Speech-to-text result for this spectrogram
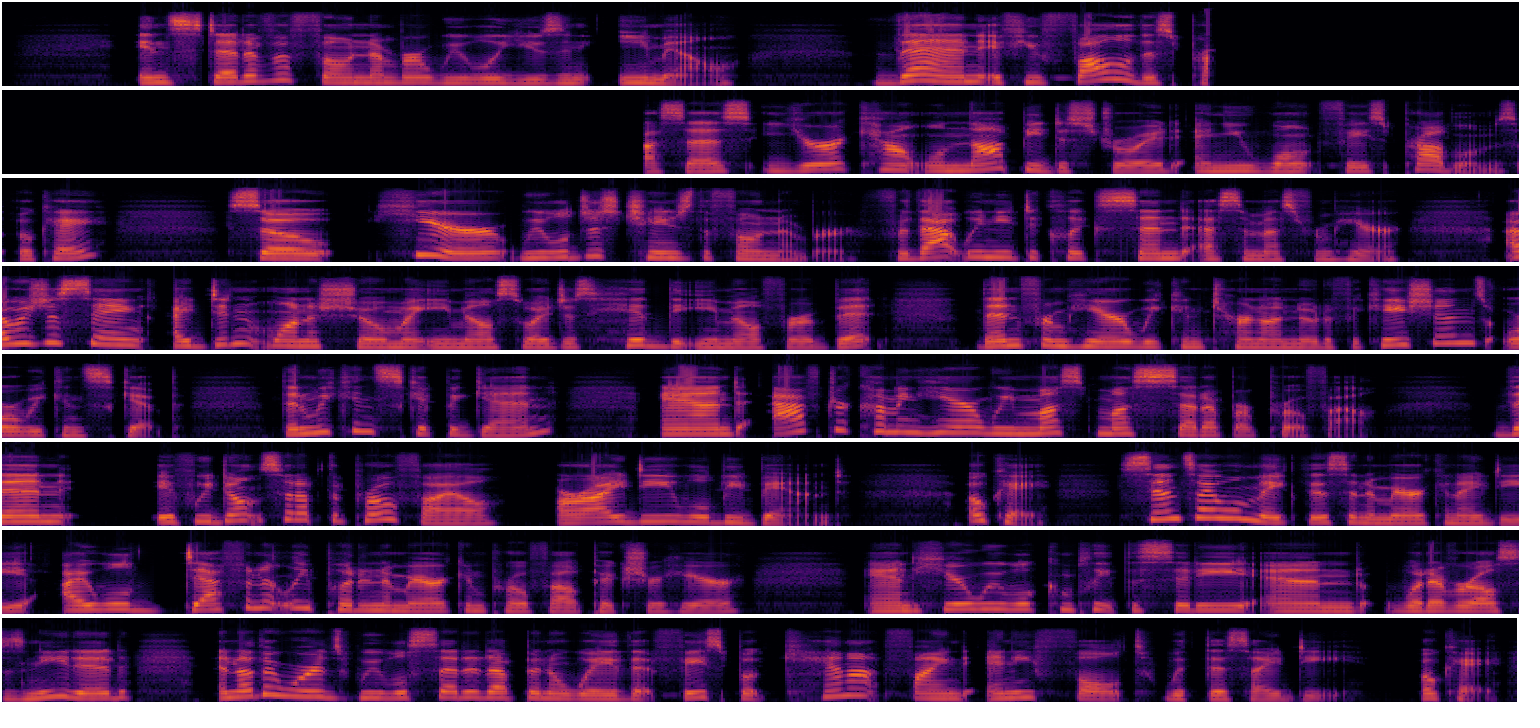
Instead of a phone number, we will use an email. Then, if you follow this process, your account will not be destroyed and you won't face problems, okay? So here, we will just change the phone number. For that, we need to click Send SMS from here. I was just saying I didn't want to show my email, so I just hid the email for a bit. Then from here, we can turn on notifications or we can skip. Then we can skip again. And after coming here, we must must set up our profile. Then if we don't set up the profile, our ID will be banned. Okay, since I will make this an American ID, I will definitely put an American profile picture here. And here we will complete the city and whatever else is needed. In other words, we will set it up in a way that Facebook cannot find any fault with this ID. Okay,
